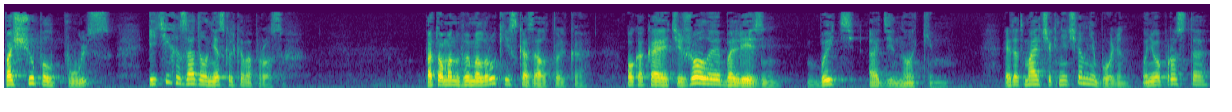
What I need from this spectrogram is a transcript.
пощупал пульс и тихо задал несколько вопросов. Потом он вымыл руки и сказал только, «О, какая тяжелая болезнь быть одиноким! Этот мальчик ничем не болен, у него просто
